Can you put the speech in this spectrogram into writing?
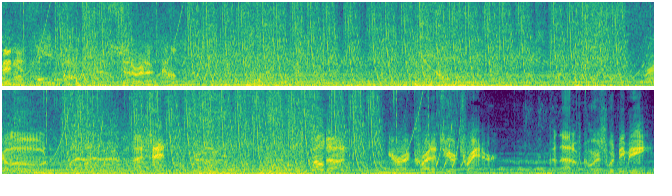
Them. Consider it a compliment. Reload. That's it. Well done. You're a credit to your trainer. And that, of course, would be me.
